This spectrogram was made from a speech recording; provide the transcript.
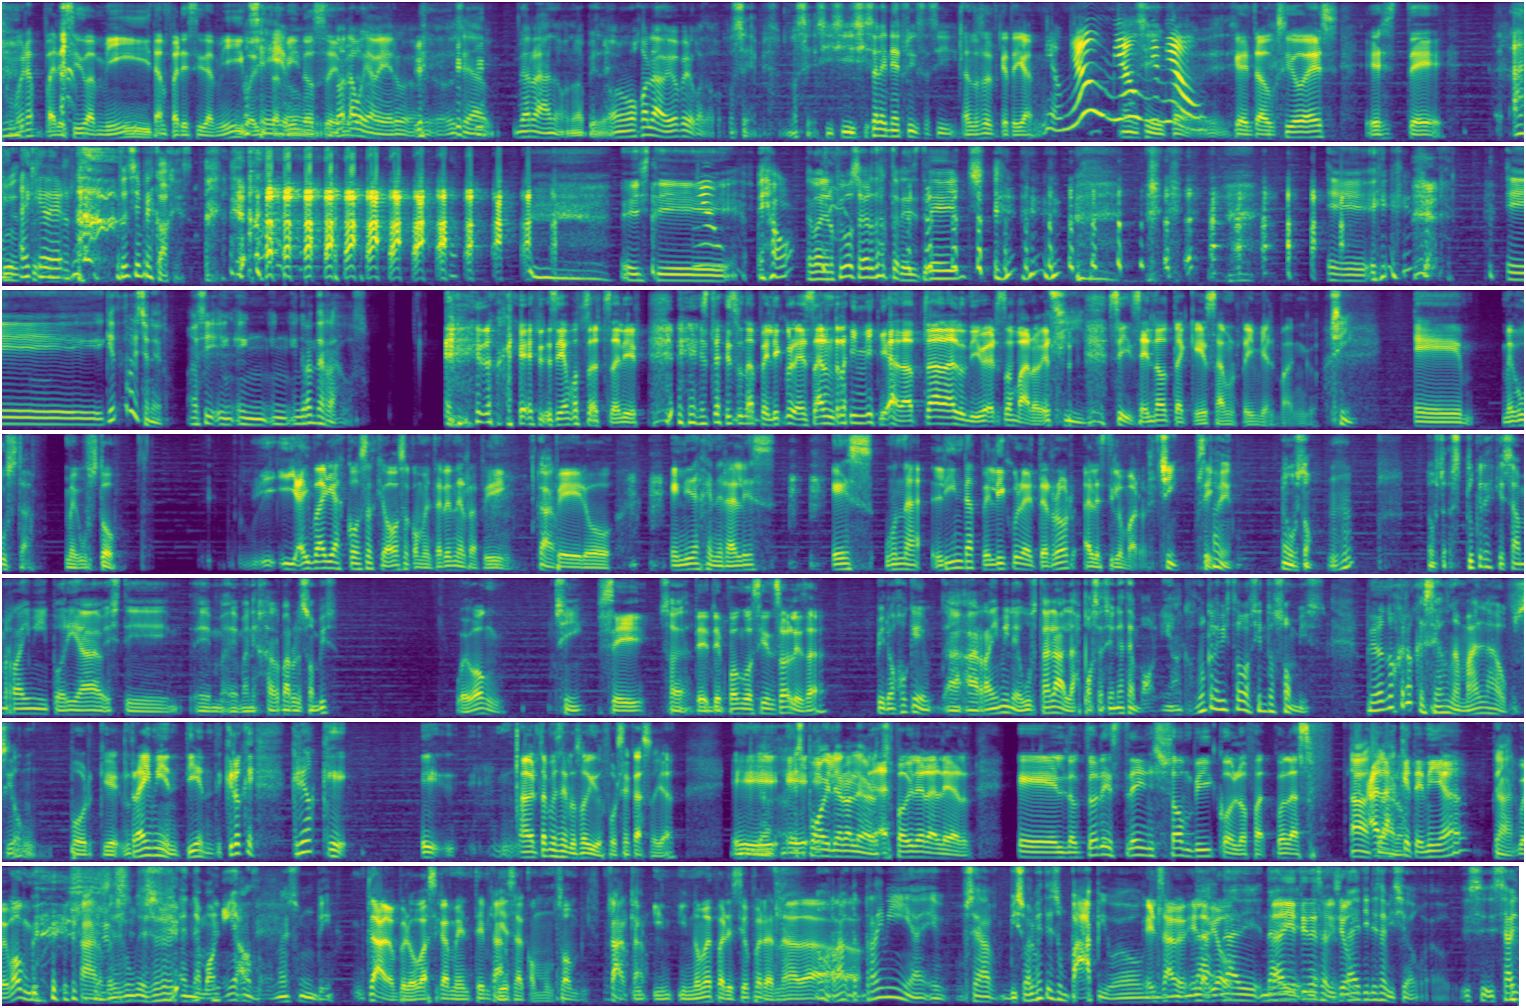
Como era parecido a mí, tan parecido a mí, No igualito sé, a mí, no sé. No la voy a ver. O sea, verdad, no, no la pienso. A lo mejor la veo, pero cuando, no sé, no sé. Si, si, si sale Netflix así. A no ser que te digan, miau, miau, ah, sí, pues, que en traducción es, este... Hay, Tú- hay tú- que verla. Tú siempre escoges. este. Bueno, nos fuimos a ver Doctor Strange. eh, eh, ¿Qué te pareció, Nero? Así, en, en- en- en grandes rasgos. Lo que decíamos al salir. Esta es una película de Sam Raimi adaptada al universo Marvel. Sí. Sí, se nota que es Sam Raimi el mango. Sí. Eh, me gusta, me gustó. Y, y hay varias cosas que vamos a comentar en el rapidín. Claro. Pero en líneas generales es una linda película de terror al estilo Marvel. Sí. Sí. Está bien. Me gustó. Ujú. Me gustó. ¿Tú crees que Sam Raimi podría este, eh, manejar Marvel Zombies? Huevón. Sí. Sí. O sea, Te, te pongo 100 soles, ¿ah? Pero ojo que a, a Raimi le gustan la- las posesiones demoníacas. Nunca le he visto haciendo zombies. Pero no creo que sea una mala opción, porque Raimi entiende. Creo que, creo que, eh, a ver, tápense los oídos por si acaso, ¿ya? Eh, Ya, spoiler alert. eh, spoiler alert. El Doctor Strange Zombie con, los con las Ah, alas claro. que tenía, Claro. huevón. Claro, pero es un, eso es endemoniado, no es un zombie. claro, pero básicamente Claro. empieza como un zombie. Claro, claro. Y, y no me pareció para nada... No, Ra- Raimi, eh, o sea, visualmente es un papi, weón. Él sabe, él la vio. Nadie tiene esa visión. Nadie tiene esa visión, weón. El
